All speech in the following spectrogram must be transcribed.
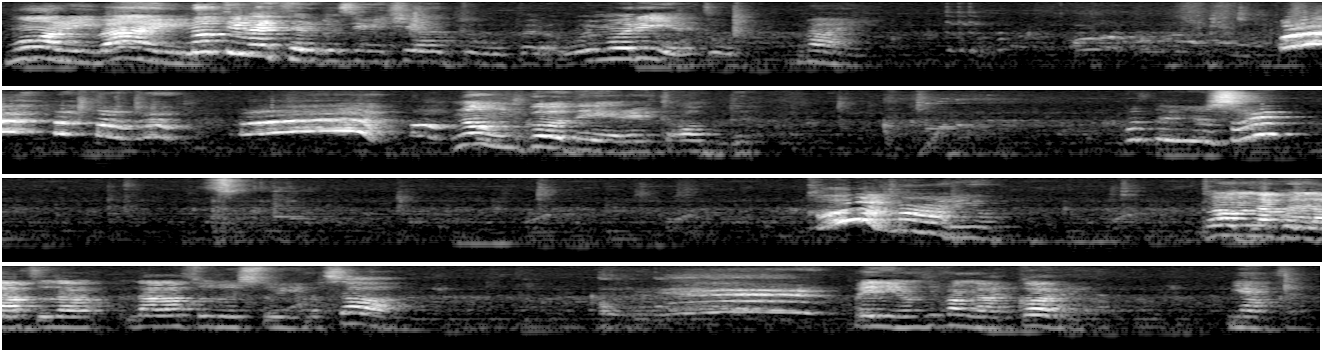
Muori, vai! Non ti mettere così vicino al tubo, però. Vuoi morire tu? Vai. Non godere, Todd. What did you say? Come Mario? Non da quel lato, da, dal lato dove sto io. Lo so, Vedi, non ti fa andare, corri. Niente.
